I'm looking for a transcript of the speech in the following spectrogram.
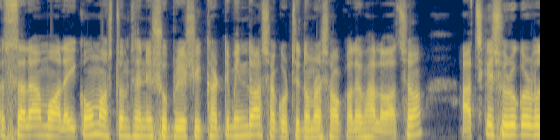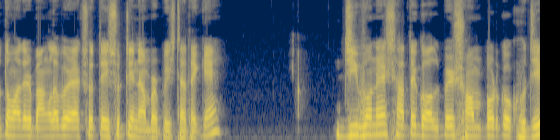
আসসালামু আলাইকুম, অষ্টম শ্রেণির সুপ্রিয় শিক্ষার্থীবৃন্দ, আশা করছি তোমরা সকলে ভালো আছো। আজকে শুরু করব তোমাদের বাংলা বইয়ের একশো তেষট্টি নাম্বার পৃষ্ঠা থেকে। জীবনের সাথে গল্পের সম্পর্ক খুঁজি,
